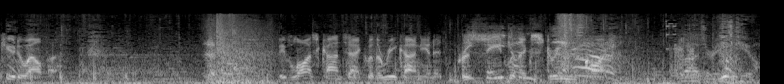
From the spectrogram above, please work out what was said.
HQ to Alpha. We've lost contact with the recon unit. Proceed with extreme caution. Roger, HQ.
